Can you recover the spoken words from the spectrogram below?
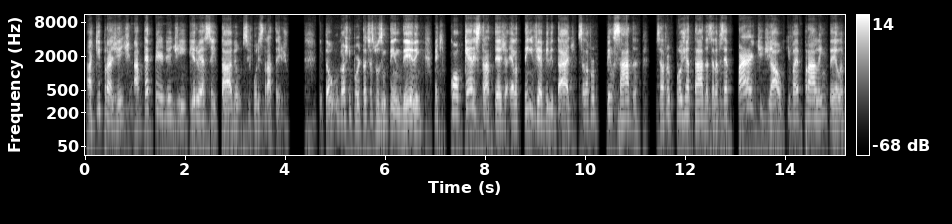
Aqui pra gente, até perder dinheiro é aceitável se for estratégico. Então, o que eu acho importante as pessoas entenderem é que qualquer estratégia ela tem viabilidade se ela for pensada, se ela for projetada, se ela fizer parte de algo que vai para além dela.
